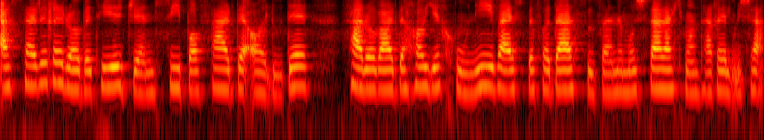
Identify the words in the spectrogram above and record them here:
از طریق رابطه جنسی با فرد آلوده، فراورده های خونی و استفاده از سوزن مشترک منتقل میشن.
